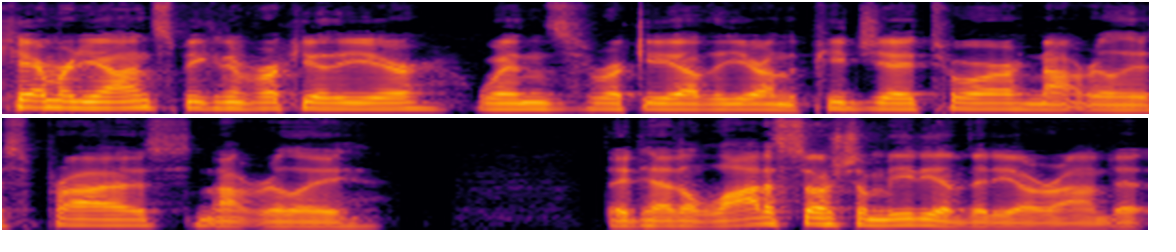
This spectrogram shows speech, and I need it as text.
Cameron Young, speaking of rookie of the year, wins rookie of the year on the PGA Tour. Not really a surprise. Not really. They'd had a lot of social media video around it,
